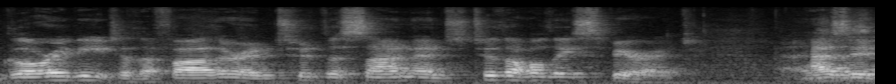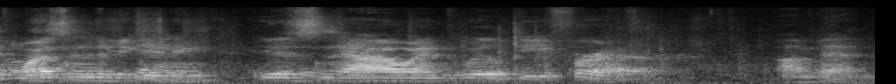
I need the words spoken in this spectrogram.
Glory be to the Father, and to the Son, and to the Holy Spirit, as it was in the beginning, is now, and will be forever. Amen.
